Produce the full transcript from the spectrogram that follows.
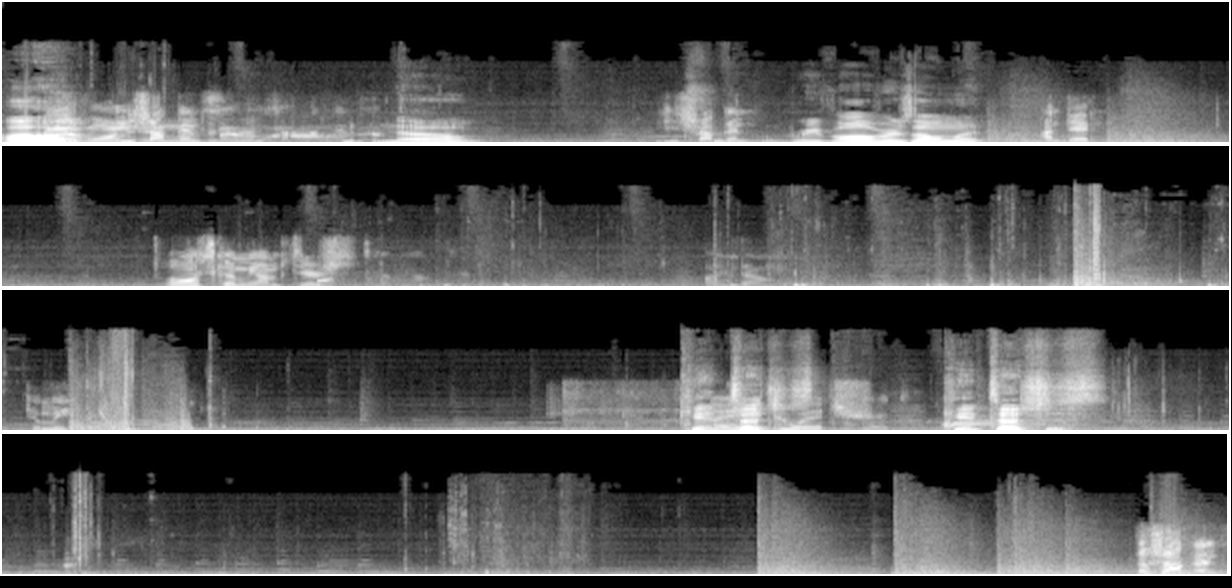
Oh. I Oh have one Any in shotguns? room. no, He's shotgun. revolvers only. I'm dead. Who wants to kill me? I'm stairs. Lying down. Kill me. Can't I touch this. Twitch. Can't touch this. No shotguns.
